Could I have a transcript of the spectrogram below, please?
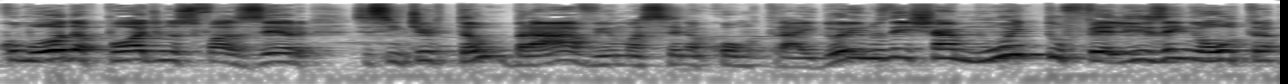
como Oda pode nos fazer se sentir tão bravo em uma cena traidor e nos deixar muito feliz em outra.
